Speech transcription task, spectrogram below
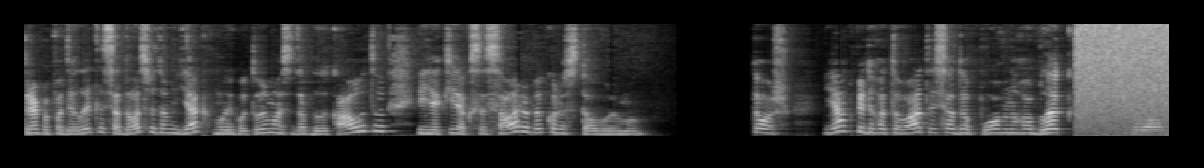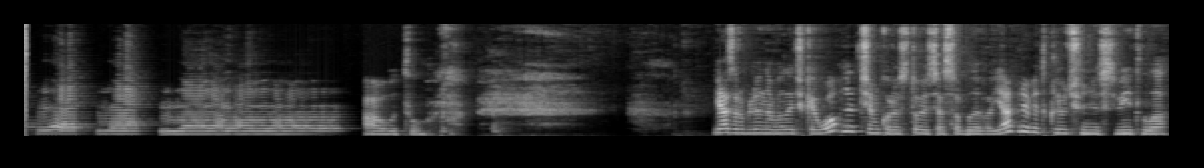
треба поділитися досвідом, як ми готуємося до блекауту і які аксесуари використовуємо. Тож, як підготуватися до повного блек ауту? Я зроблю невеличкий огляд, чим користуюся особливо я при відключенні світла.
